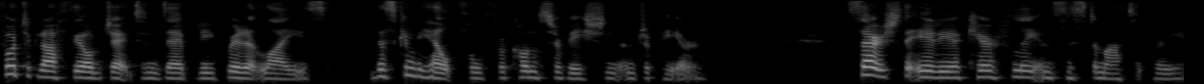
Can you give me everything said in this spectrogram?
Photograph the object and debris where it lies. This can be helpful for conservation and repair. Search the area carefully and systematically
